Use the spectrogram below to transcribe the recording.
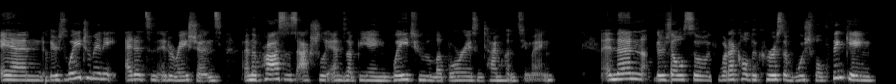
and there's way too many edits and iterations and the process actually ends up being way too laborious and time consuming and then there's also what i call the curse of wishful thinking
